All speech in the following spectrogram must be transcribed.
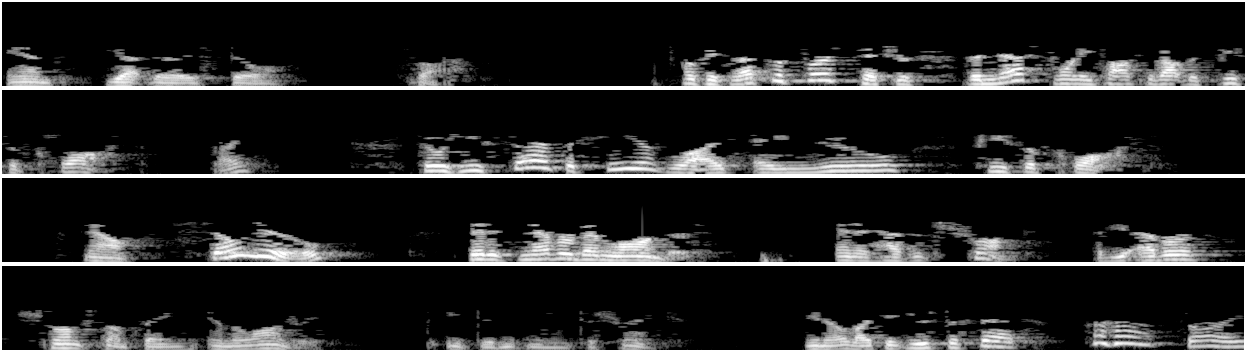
And yet there is still sorrow. Okay, so that's the first picture. The next one he talks about this piece of cloth, right? So he says that he is like a new piece of cloth. Now, so new that it's never been laundered and it hasn't shrunk. Have you ever shrunk something in the laundry that you didn't mean to shrink? You know, like it used to fit. Sorry,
